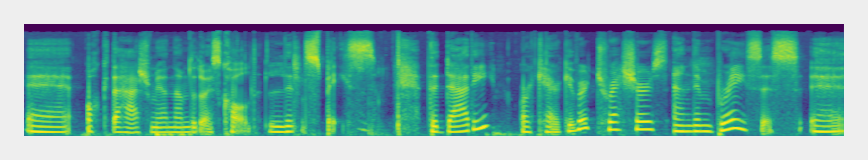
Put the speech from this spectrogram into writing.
Eh, och det här som jag nämnde då is called Little Space. The daddy or caregiver treasures and embraces eh,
